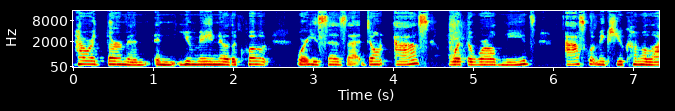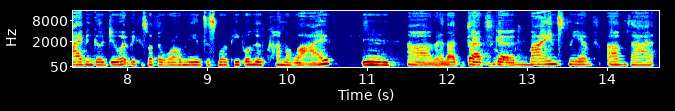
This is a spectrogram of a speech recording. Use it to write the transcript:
Howard Thurman. And you may know the quote where he says that don't ask what the world needs, ask what makes you come alive and go do it because what the world needs is more people who've come alive. Mm. Um, and that, that, that's good. Reminds me of of that.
